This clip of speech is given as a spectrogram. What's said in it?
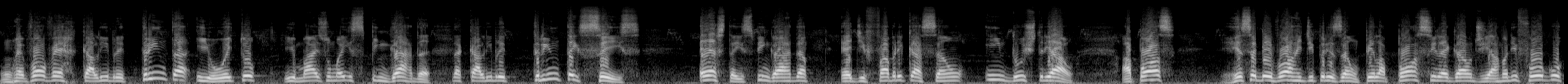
um revólver calibre 38 e mais uma espingarda da calibre 36. Esta espingarda é de fabricação industrial. Após Receber voz de prisão pela posse ilegal de arma de fogo,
